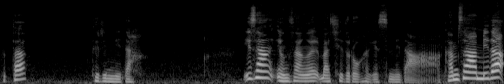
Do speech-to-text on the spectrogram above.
부탁드립니다. 이상 영상을 마치도록 하겠습니다. 감사합니다.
